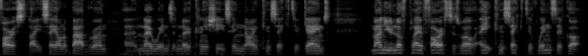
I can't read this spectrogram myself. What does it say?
Forest, like you say, on a bad run, uh, no wins and no clean sheets in nine consecutive games. Man, you love playing Forest as well. Eight consecutive wins they've got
